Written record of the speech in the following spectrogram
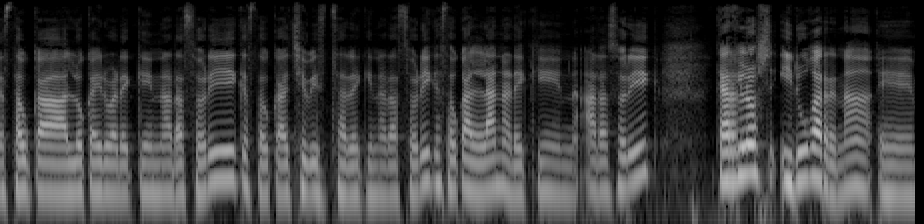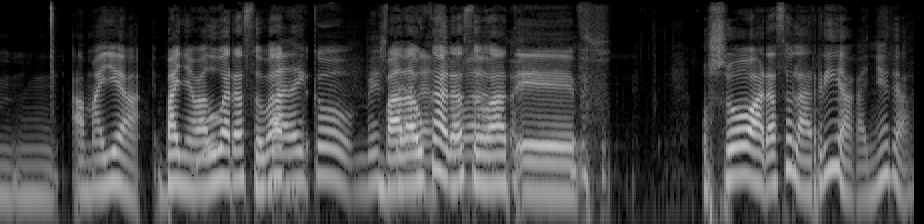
ez dauka lokairuarekin arazorik, ez dauka etxe bizitzarekin arazorik, ez dauka lanarekin arazorik. Carlos irugarrena, em, amaia, baina badu arazo bat. Badeko beste badauka arazo arazo bat. bat. eh, pf, oso arazo larria, gainera.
